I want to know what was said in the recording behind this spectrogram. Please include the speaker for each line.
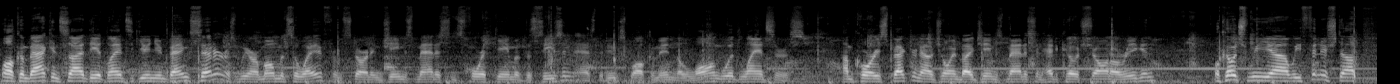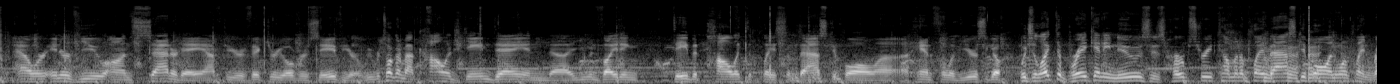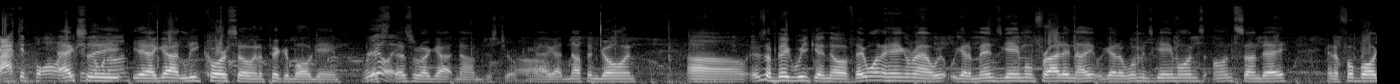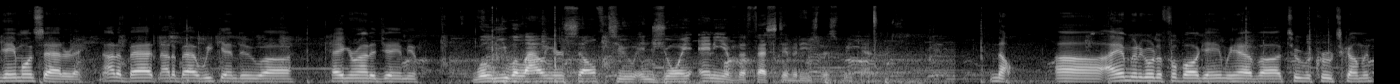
Speaker 1: Welcome back inside the Atlantic Union Bank Center as we are moments away from starting James Madison's fourth game of the season as the Dukes welcome in the Longwood Lancers. I'm Corey Spector, now joined by James Madison head coach Sean O'Regan. Well, Coach, we, uh, we finished up our interview on Saturday after your victory over Xavier. We were talking about college game day and uh, you inviting David Pollack to play some basketball uh, a handful of years ago. Would you like to break any news? Is Herbstreit coming to play basketball? Anyone playing racquetball?
Speaker 2: Actually, yeah, I got Lee Corso in a pickleball game.
Speaker 1: Really?
Speaker 2: That's, that's what I got. No, I'm just joking. Oh. I got nothing going. Uh, it was a big weekend though. If they want to hang around, we, we, got a men's game on Friday night. We got a women's game on on Sunday, and a football game on Saturday. Not a bad, not a bad weekend to uh, hang around at JMU.
Speaker 1: Will you allow yourself to enjoy any of the festivities this weekend?
Speaker 2: No. Uh, I am going to go to the football game. We have uh, two recruits coming,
